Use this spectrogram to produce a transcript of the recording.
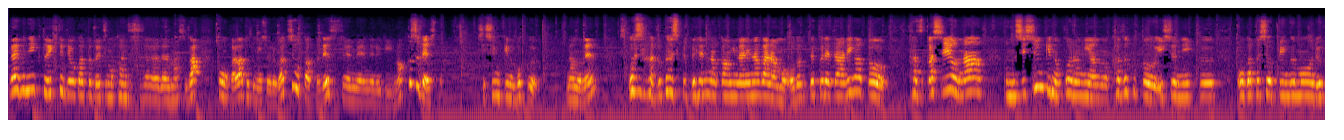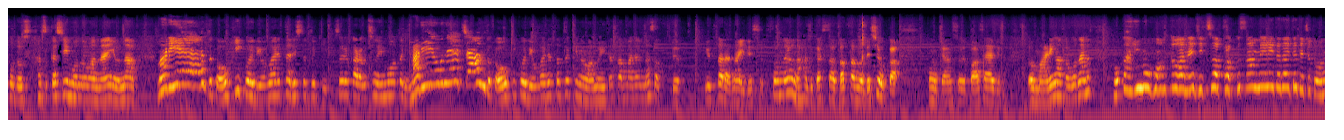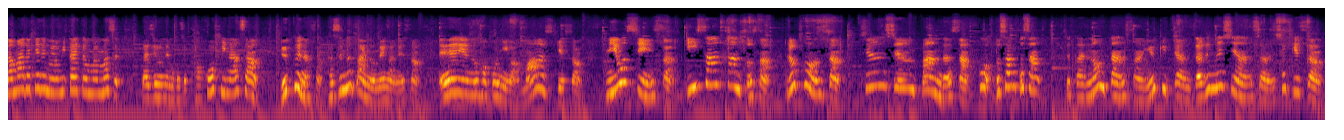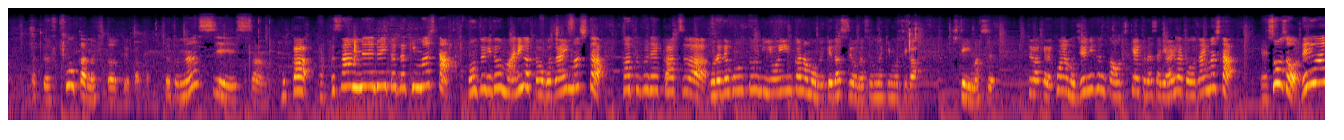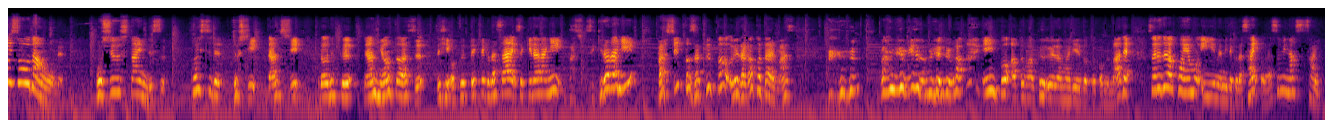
ライブに行くと生きててよかったといつも感じさせられますが、今回は特にそれが強かったです。生命エネルギーマックスです。と。思春期の僕なのね。少し恥ずかしくて変な顔になりながらも踊ってくれてありがとう。恥ずかしいよな。あの、思春期の頃にあの、家族と一緒に行く大型ショッピングモールほど恥ずかしいものはないよな。マリエーとか大きい声で呼ばれたりした時、それからうちの妹にマリエお姉ちゃんとか大きい声で呼ばれた時のあのいたたまれなさって言ったらないです。そんなような恥ずかしさだったのでしょうか？こんちゃんスーパーサイヤ人さん、どうもありがとうございます。他にも本当はね、実はたくさんメールいただいてて、ちょっとお名前だけでも読みたいと思います。ラジオネームこちら、かほひなさん、ルクナさん、はす向かいのメガネさん、永遠の箱にはマースケさん、ミオシンさん、イーサンハントさん、ロコンさん、シュンシュンパンダさん、こ、ドサンコさん、それからノンタンさん、ユキちゃん、ダルメシアンさん、シャケさん、あと、福岡の人っていう方。それと、ナッシーさん。他、たくさんメールいただきました。本当にどうもありがとうございました。ハートブレーカーツアー。これで本当に余韻からも抜け出すような、そんな気持ちが来ています。というわけで、今夜も12分間お付き合いくださりありがとうございました。えーそうそう、恋愛相談をね、募集したいんです。恋する女子、男子、老若、男女問わず、ぜひ送ってきてください。赤裸々に、バシ赤裸々に、バシッとザクッと上田が答えます。番組へのメールは、info アトマーク上田マリエ .com まで。それでは今夜もいい夢見てください。おやすみなさい。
